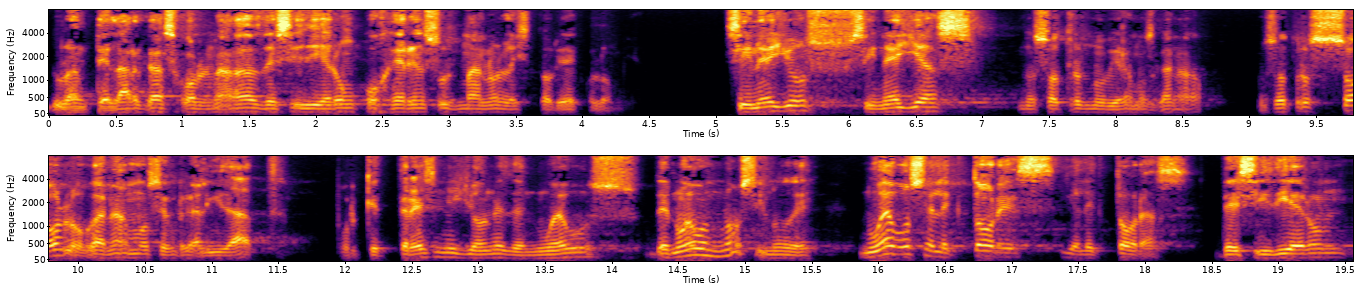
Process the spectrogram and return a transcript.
durante largas jornadas decidieron coger en sus manos la historia de Colombia. Sin ellos, sin ellas, nosotros no hubiéramos ganado. Nosotros solo ganamos en realidad porque tres millones de nuevos, de nuevos no, sino de nuevos electores y electoras decidieron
